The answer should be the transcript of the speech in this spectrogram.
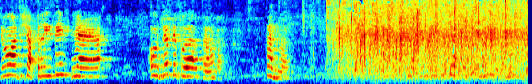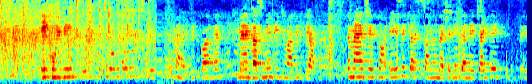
ਜੋ ਅੱਜ ਸ਼ਕਲ ਲਈ ਸੀ, ਮੈਂ ਉਹਦੇ ਤੇ ਪੂਰਾ ਉਤਰਾਂਗਾ ਧੰਨਵਾਦ। ਇਹ ਕੋਈ ਵੀ ਸਾਹਿਬਦੀਪ ਕੌਰ ਹੈ। ਮੈਂ 10ਵੀਂ ਦੀ ਜਮਾਤ ਦੀ ਵਿਦਿਆਰਥਣ ਹਾਂ। ਤੇ ਮੈਂ ਜਿੱਥੋਂ ਇਹ ਸਿੱਖਿਆ ਕਿ ਸਾਨੂੰ ਨਸ਼ੇ ਨਹੀਂ ਕਰਨੇ ਚਾਹੀਦੇ, ਤੇ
